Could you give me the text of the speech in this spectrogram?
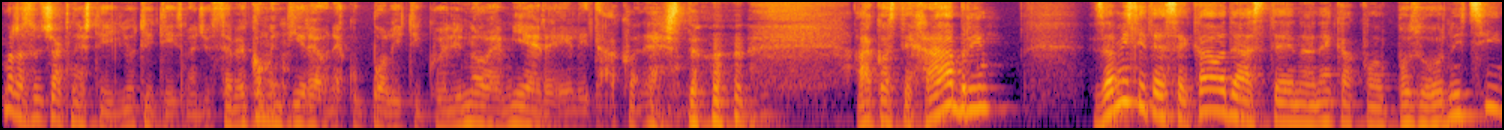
Možda su čak nešto i ljutiti između sebe, komentiraju neku politiku ili nove mjere ili tako nešto. Ako ste hrabri, zamislite se kao da ste na nekakvoj pozornici,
